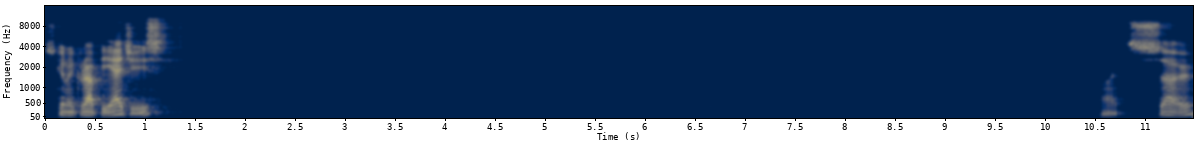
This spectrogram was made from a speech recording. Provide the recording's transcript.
just going to grab the edges. Right, so,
